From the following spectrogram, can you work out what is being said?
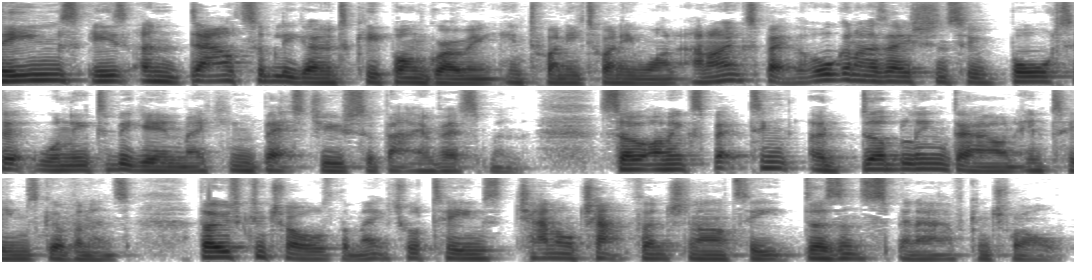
Teams is undoubtedly going to keep on growing in 2021, and I expect that organisations who bought it will need to begin making best use of that investment. So I'm expecting a doubling down in Teams governance, those controls that make sure Teams channel chat functionality doesn't spin out of control,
